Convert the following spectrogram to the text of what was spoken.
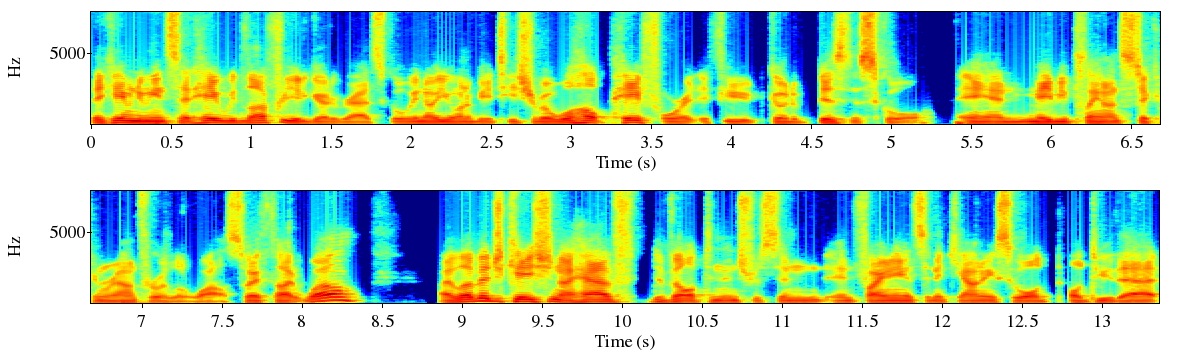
They came to me and said, Hey, we'd love for you to go to grad school. We know you want to be a teacher, but we'll help pay for it if you go to business school and maybe plan on sticking around for a little while. So I thought, well, I love education. I have developed an interest in, in finance and accounting, so I'll, I'll do that.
